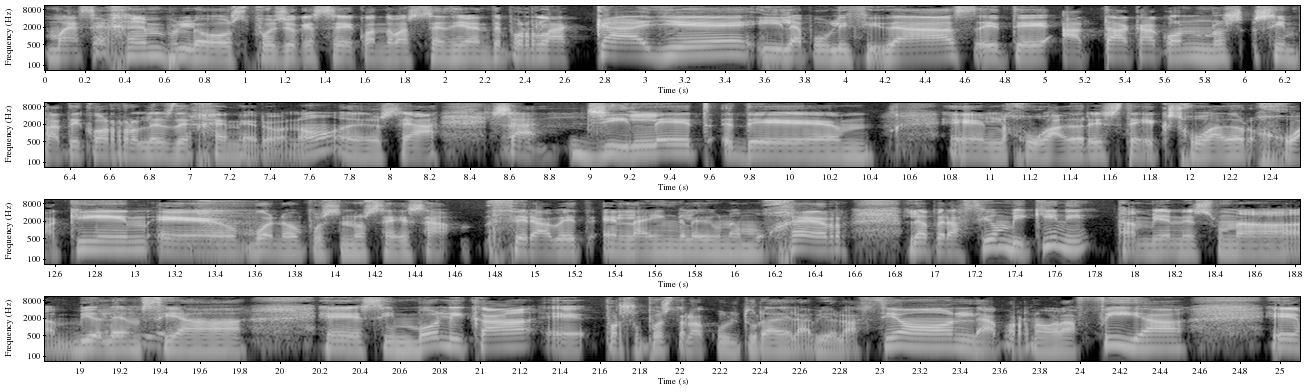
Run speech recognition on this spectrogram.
Más ejemplos, pues yo que sé, cuando vas sencillamente por la calle y la publicidad eh, te ataca con unos simpáticos roles de género, ¿no? O sea, esa Gillette de el jugador, este exjugador Joaquín, eh, bueno, pues no sé, esa CeraVet en la ingle de una mujer, la operación bikini también es una violencia eh, simbólica, eh, por supuesto la cultura de la violación, la pornografía, eh,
